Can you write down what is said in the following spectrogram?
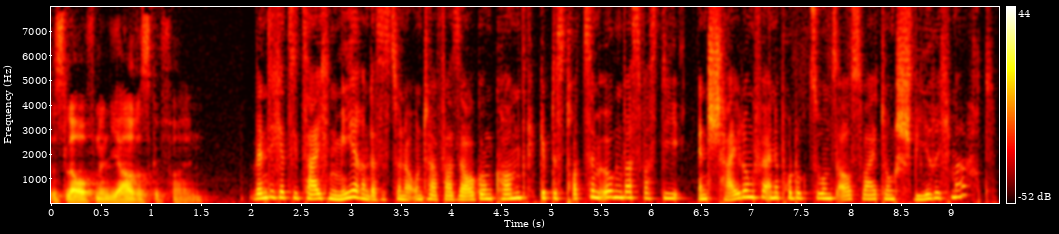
des laufenden Jahres gefallen. Wenn sich jetzt die Zeichen mehren, dass es zu einer Unterversorgung kommt, gibt es trotzdem irgendwas, was die Entscheidung für eine Produktionsausweitung schwierig macht?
